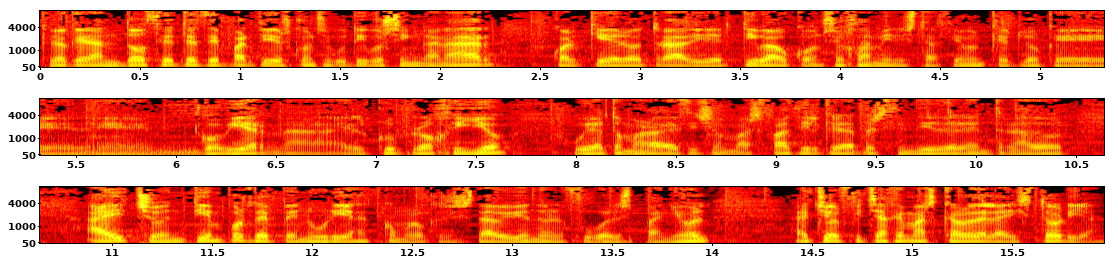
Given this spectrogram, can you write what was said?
creo que eran 12 o 13 partidos consecutivos sin ganar. Cualquier otra directiva o consejo de administración, que es lo que eh, gobierna el club rojillo, hubiera tomado la decisión más fácil que era prescindir del entrenador. Ha hecho en tiempos de penuria, como lo que se está viviendo en el fútbol español, ha hecho el fichaje más caro de la historia,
